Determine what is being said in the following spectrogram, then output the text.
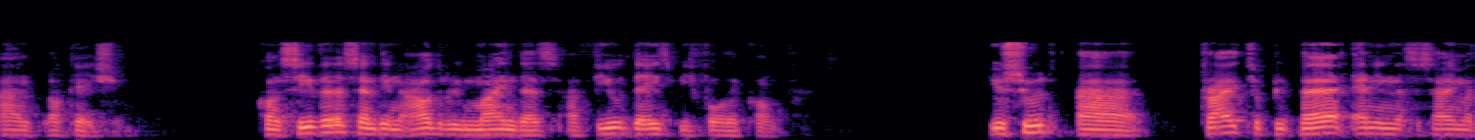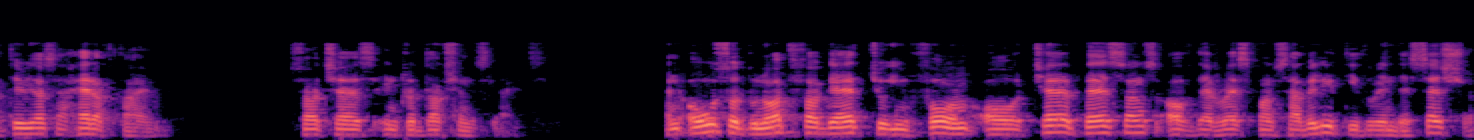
and location. Consider sending out reminders a few days before the conference. You should uh, try to prepare any necessary materials ahead of time, such as introduction slides. And also do not forget to inform all chairpersons of their responsibility during the session.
